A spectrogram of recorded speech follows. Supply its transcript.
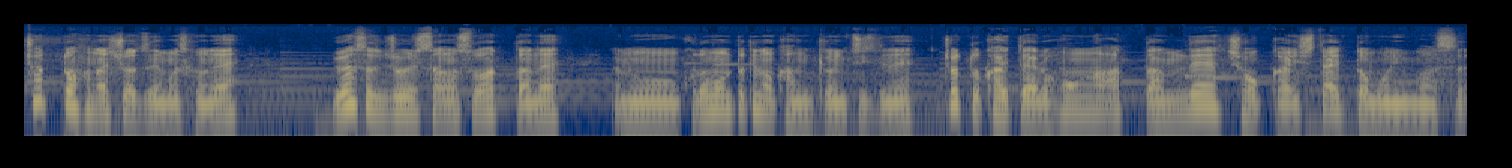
ちょっと話はずれますけどね、岩佐ジョージさんが育ったね、あのー、子供の時の環境についてね、ちょっと書いてある本があったんで、紹介したいと思います。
